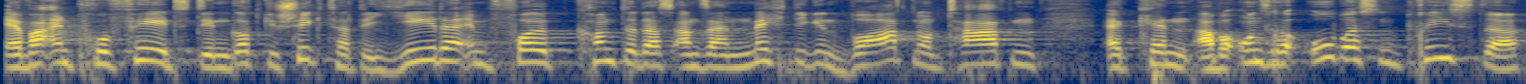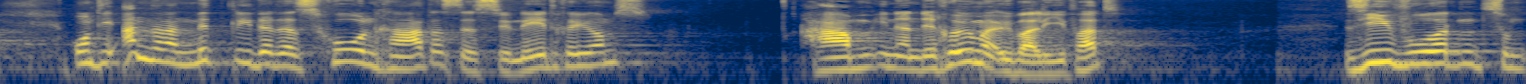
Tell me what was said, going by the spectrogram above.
Er war ein Prophet, den Gott geschickt hatte. Jeder im Volk konnte das an seinen mächtigen Worten und Taten erkennen. Aber unsere obersten Priester und die anderen Mitglieder des Hohen Rates, des Synedriums, haben ihn an die Römer überliefert. Sie wurden zum,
